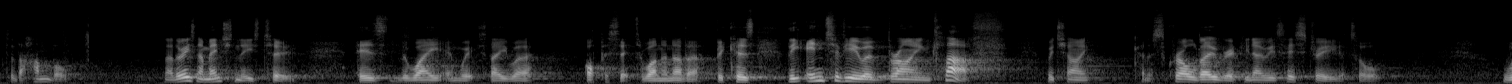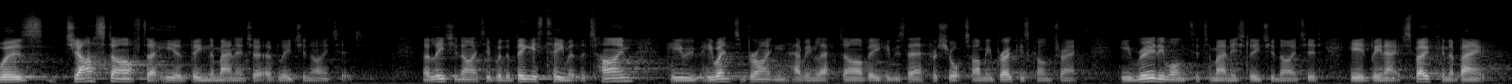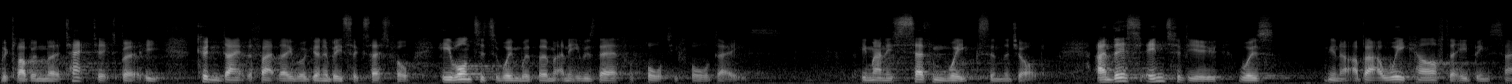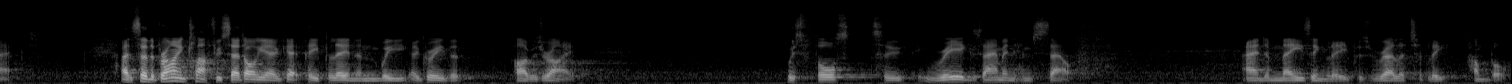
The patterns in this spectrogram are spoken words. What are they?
to the humble. Now, the reason I mention these two is the way in which they were opposite to one another. Because the interview of Brian Clough, which I kind of scrolled over if you know his history at all, was just after he had been the manager of Leeds United. Now, Leeds United were the biggest team at the time. He, he went to Brighton having left Derby. He was there for a short time. He broke his contract. He really wanted to manage Leeds United. He had been outspoken about the club and their tactics, but he couldn't doubt the fact they were going to be successful. He wanted to win with them, and he was there for 44 days. He managed seven weeks in the job. And this interview was, you know, about a week after he'd been sacked. And so the Brian Clough who said, oh, yeah, get people in, and we agree that I was right, was forced to re examine himself and amazingly was relatively humble.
